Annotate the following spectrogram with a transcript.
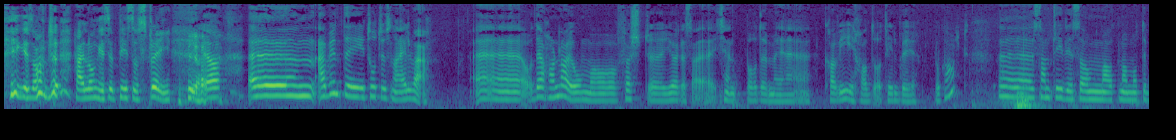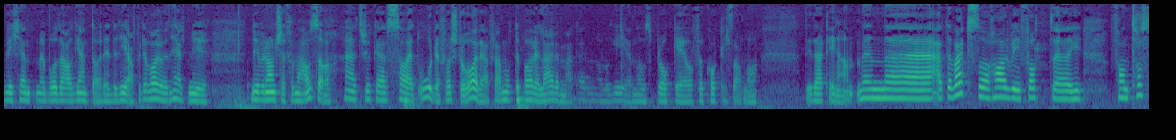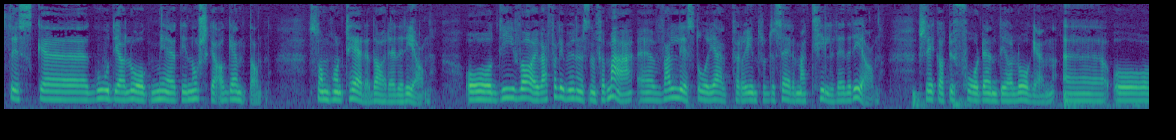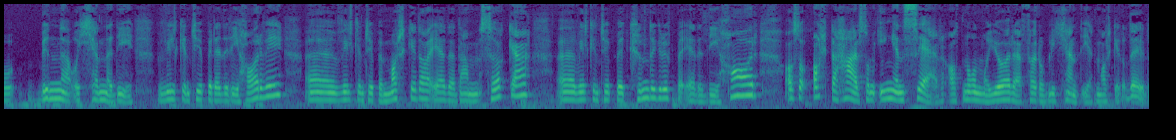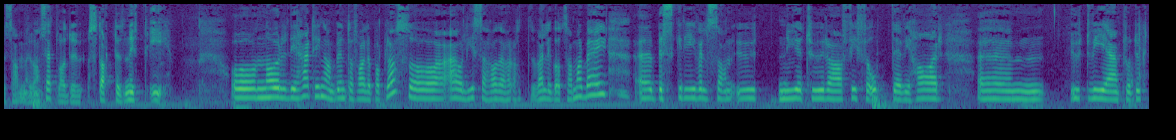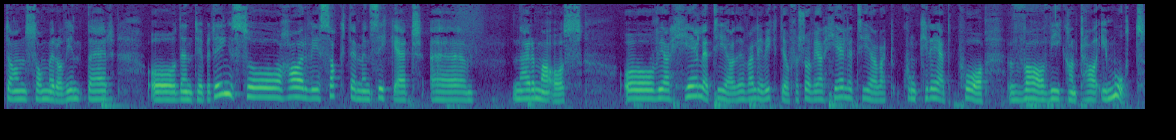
ikke sant? How long is a piece of string? ja. Ja. Uh, jeg begynte i 2011. Eh, og det handla jo om å først uh, gjøre seg kjent både med hva vi hadde å tilby lokalt, eh, samtidig som at man måtte bli kjent med både agenter og rederier. For det var jo en helt ny, ny, bransje for meg også. Jeg tror ikke jeg sa et ord det første året, for jeg måtte bare lære meg terminologien og språket og forkortelsene og de der tingene. Men eh, etter hvert så har vi fått eh, fantastisk eh, god dialog med de norske agentene som håndterer da rederiene. Og de var, i hvert fall i begynnelsen for meg, eh, veldig stor hjelp for å introdusere meg til rederiene. Slik at du får den dialogen eh, og begynner å kjenne de. Hvilken type rederi har vi? Eh, hvilken type markeder er det de søker? Hvilken type kundegruppe er det de har? Altså alt det her som ingen ser at noen må gjøre for å bli kjent i et marked. Og det er jo det samme uansett hva du starter nytt i. Og når de her tingene begynte å falle på plass, og jeg og Lise hadde hatt veldig godt samarbeid, eh, beskrivelsene ut, nye turer, fiffe opp det vi har, um, utvide produktene sommer og vinter og den type ting, så har vi sakte, men sikkert eh, nærma oss. Og vi har hele tida, det er veldig viktig å forstå, vi har hele tida vært konkret på hva vi kan ta imot.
